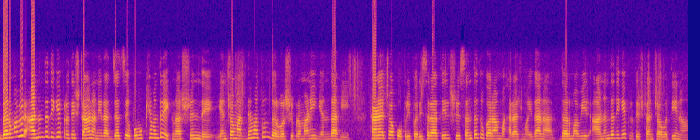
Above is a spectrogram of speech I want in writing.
धर्मवीर आनंद दिघे प्रतिष्ठान आणि राज्याचे उपमुख्यमंत्री एकनाथ शिंदे यांच्या माध्यमातून दरवर्षीप्रमाणे यंदाही ठाण्याच्या कोपरी परिसरातील श्री संत तुकाराम महाराज मैदानात धर्मवीर आनंद दिघे प्रतिष्ठानच्या वतीनं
